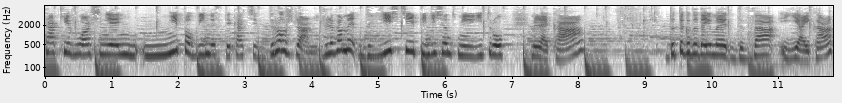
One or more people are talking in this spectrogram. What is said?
takie właśnie nie powinny stykać się z drożdżami. Wlewamy 250 ml mleka. Do tego dodajemy dwa jajka.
